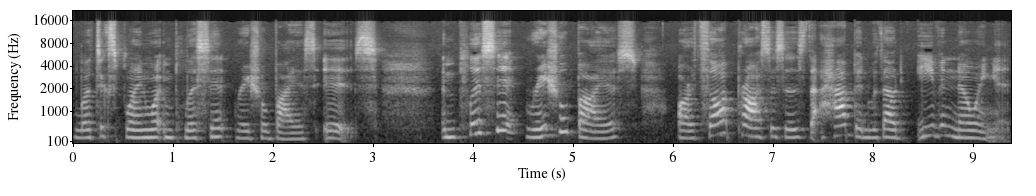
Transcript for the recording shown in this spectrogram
let's explain what implicit racial bias is. Implicit racial bias are thought processes that happen without even knowing it.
